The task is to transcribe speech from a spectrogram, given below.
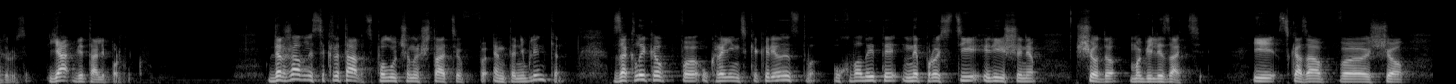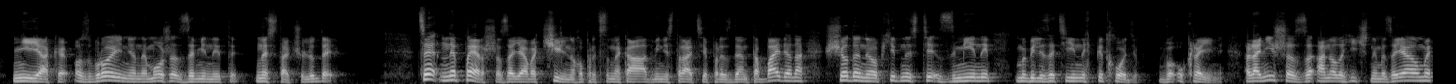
друзі! Я Віталій Портніков. Державний секретар Сполучених Штатів Ентоні Блінкен закликав е, українське керівництво ухвалити непрості рішення щодо мобілізації і сказав, е, що ніяке озброєння не може замінити нестачу людей. Це не перша заява чільного представника адміністрації президента Байдена щодо необхідності зміни мобілізаційних підходів в Україні. Раніше з аналогічними заявами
